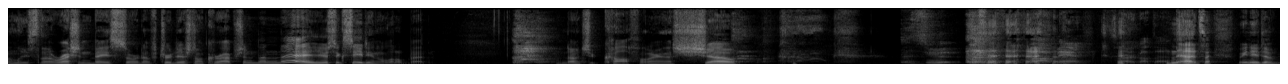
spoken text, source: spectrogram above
at least the Russian based sort of traditional corruption, then hey, you're succeeding a little bit. Don't you cough during the show. oh man, sorry about that. no, it's we need to.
